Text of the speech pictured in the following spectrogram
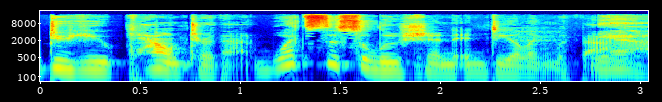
do you counter that? What's the solution in dealing with that? Yeah.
